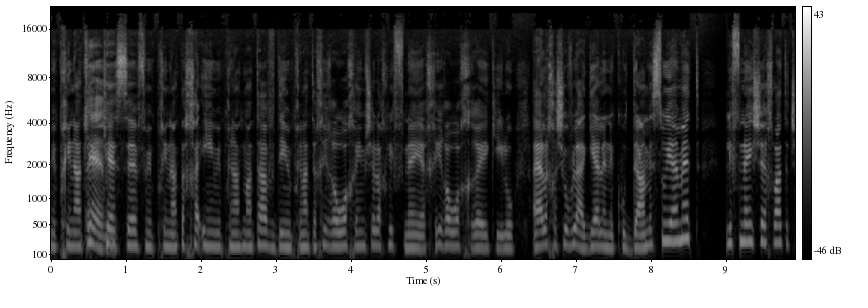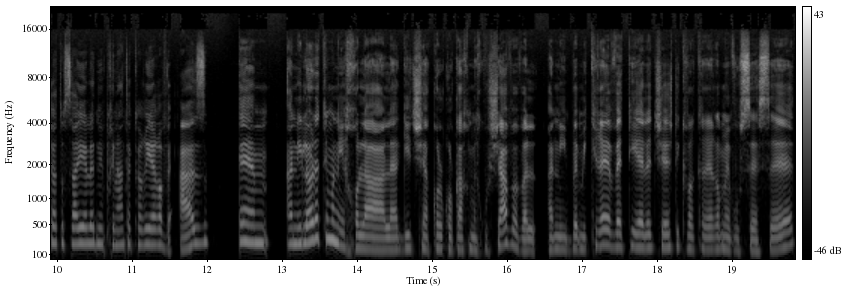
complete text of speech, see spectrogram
מבחינת כן. הכסף, מבחינת החיים, מבחינת מה תעבדי, מבחינת איך ייראו החיים שלך לפני, איך ייראו אחרי, כאילו, היה לך חשוב להגיע לנקודה מסוימת לפני שהחלטת שאת עושה ילד מבחינת הקריירה, ואז? אמ, אני לא יודעת אם אני יכולה להגיד שהכל כל כך מחושב, אבל אני במקרה הבאתי ילד שיש לי כבר קריירה מבוססת,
